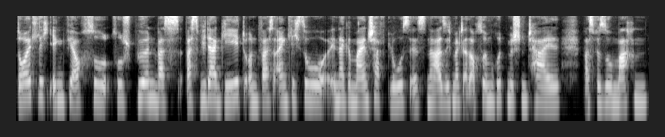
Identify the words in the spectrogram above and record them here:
deutlich irgendwie auch so, so spüren, was, was wieder geht und was eigentlich so in der Gemeinschaft los ist. Ne? Also ich merke das auch so im rhythmischen Teil, was wir so machen.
